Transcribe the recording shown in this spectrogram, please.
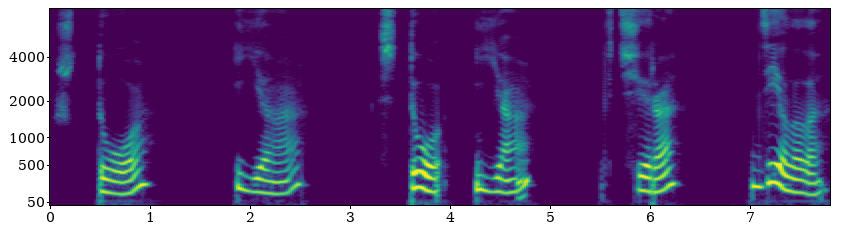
Что я... Что я вчера делала?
